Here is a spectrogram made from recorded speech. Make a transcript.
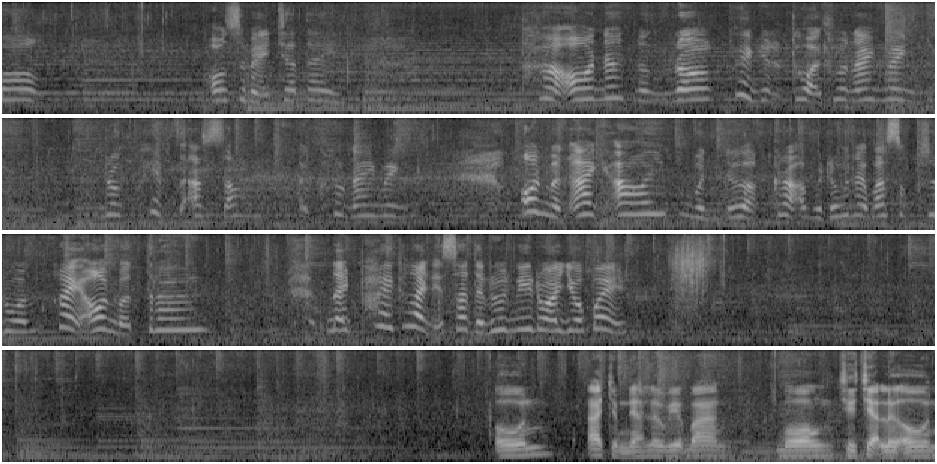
បងអូនសម្រេចចិត្តហើយថាអូនណានឹងរកភាពយុត្តិធម៌ឲ្យខ្លួនឯងវិញរកភាពស្អាតស្អំឲ្យខ្លួនឯងវិញអូនមិនអាចឲ្យមនុស្សអាក្រក់វិរុទ្ធនៅបានសុខស្រួលហើយអូនមកត្រូវដេកភ័យខ្លាចនិស្សិតតែរឿងនេះរាល់យប់ឯ អូនអាចជំនះលើវាបាន បងជឿជាក់លើអូន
